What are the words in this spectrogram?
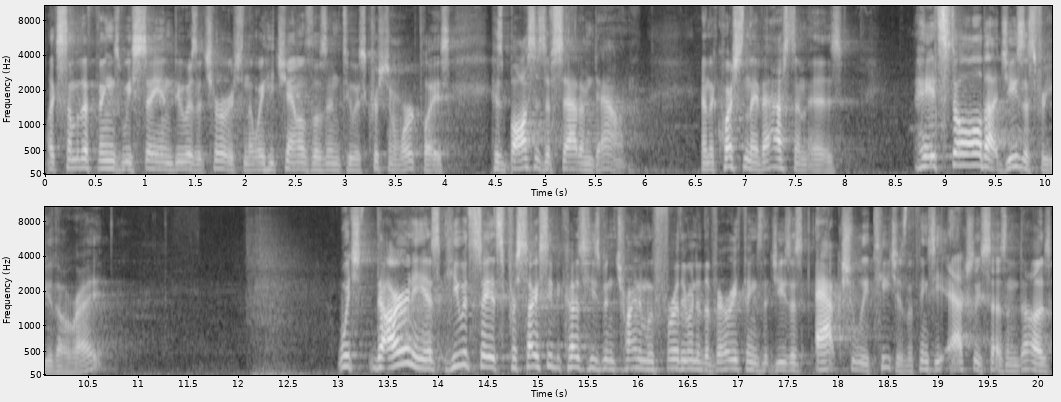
like some of the things we say and do as a church and the way he channels those into his Christian workplace, his bosses have sat him down. And the question they've asked him is, hey, it's still all about Jesus for you, though, right? Which the irony is, he would say it's precisely because he's been trying to move further into the very things that Jesus actually teaches, the things he actually says and does,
